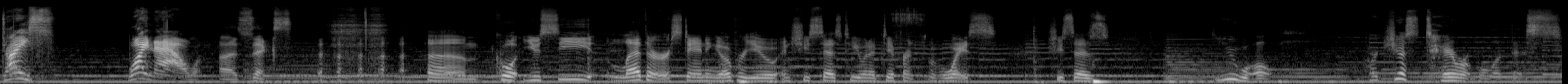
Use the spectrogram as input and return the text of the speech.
Dice. Why now? Uh, six. Um, cool. You see Leather standing over you, and she says to you in a different voice, she says, You all are just terrible at this.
